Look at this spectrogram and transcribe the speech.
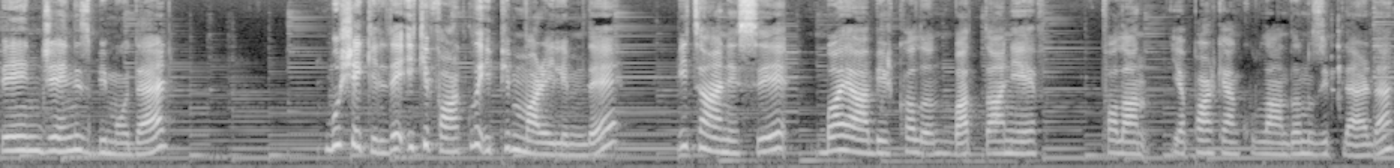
beğeneceğiniz bir model. Bu şekilde iki farklı ipim var elimde. Bir tanesi baya bir kalın battaniye falan yaparken kullandığımız iplerden.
